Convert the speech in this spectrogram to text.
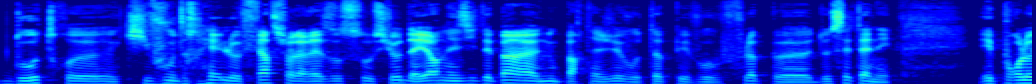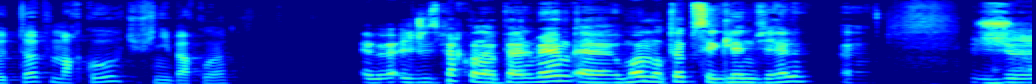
d'autres qui voudraient le faire sur les réseaux sociaux. D'ailleurs, n'hésitez pas à nous partager vos tops et vos flops de cette année. Et pour le top, Marco, tu finis par quoi? Eh ben, j'espère qu'on n'a pas le même. Euh, moi, mon top, c'est Glenville. Euh, je...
